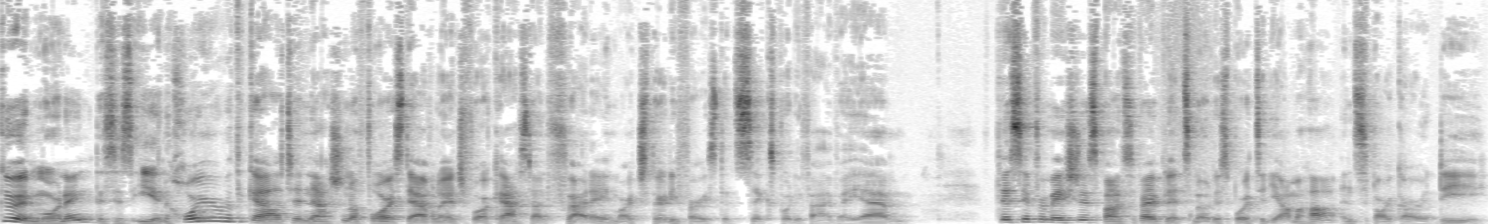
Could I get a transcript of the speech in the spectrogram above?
Good morning. This is Ian Hoyer with the Gallatin National Forest Avalanche forecast on Friday, March 31st at 6:45 a.m. This information is sponsored by Blitz Motorsports and Yamaha and Spark R&D.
